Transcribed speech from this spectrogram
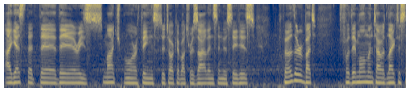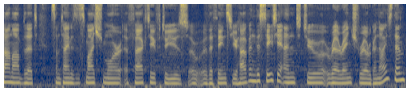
I guess that the, there is much more things to talk about resilience in the cities further, but for the moment, I would like to sum up that sometimes it's much more effective to use uh, the things you have in the city and to rearrange, reorganize them.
